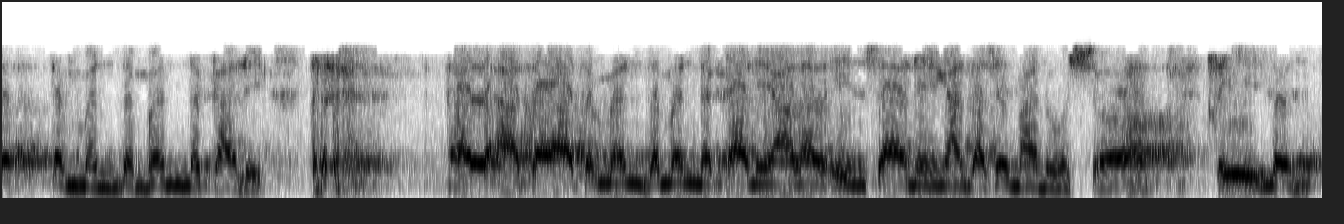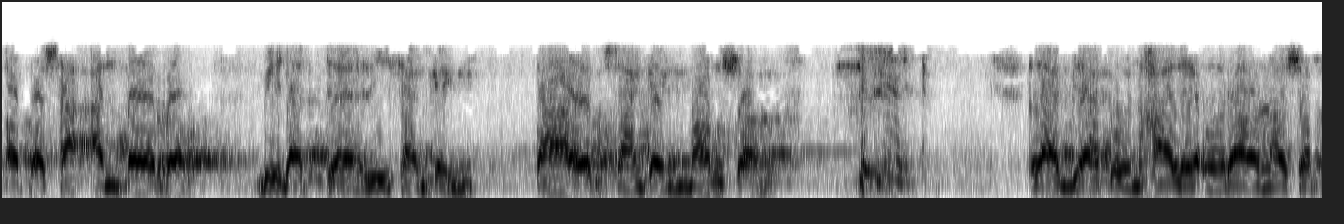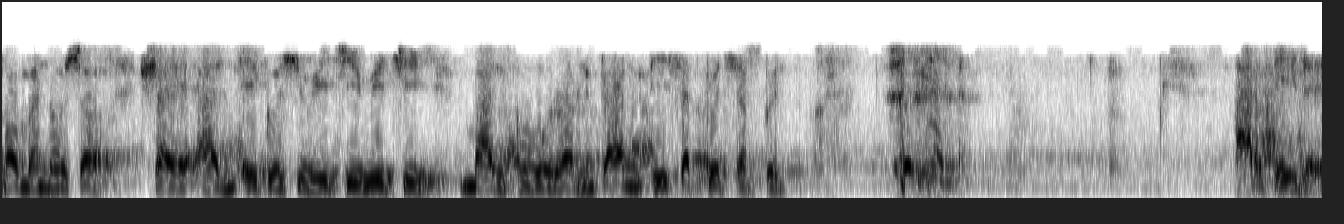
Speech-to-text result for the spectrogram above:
teman-teman nekani. Hal ada teman-teman nekani alal insani ngatasi manusia silun apa saantoro bidat dari sangking tahun sangking mongso lam yakun hale ora ana sapa manusa syai'an iku suwi-wiji malkuran kang disebut-sebut. Artine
